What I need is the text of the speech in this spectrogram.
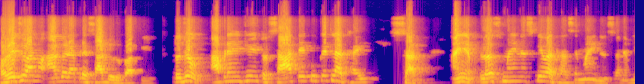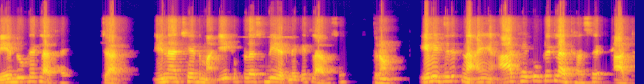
હવે જો આનો આગળ આપણે સાદું રૂપ આપીએ. તો જો આપણે જોઈએ તો સાત એકુ કેટલા થાય? 7 અહીંયા પ્લસ માઇનસ કેવા થશે? માઇનસ અને બે દુ કેટલા થાય? ચાર. એના છેદમાં એક પ્લસ બે એટલે કેટલા આવશે? ત્રણ. એવી જ રીતના અહીંયા આઠ એકુ કેટલા થશે? આઠ.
